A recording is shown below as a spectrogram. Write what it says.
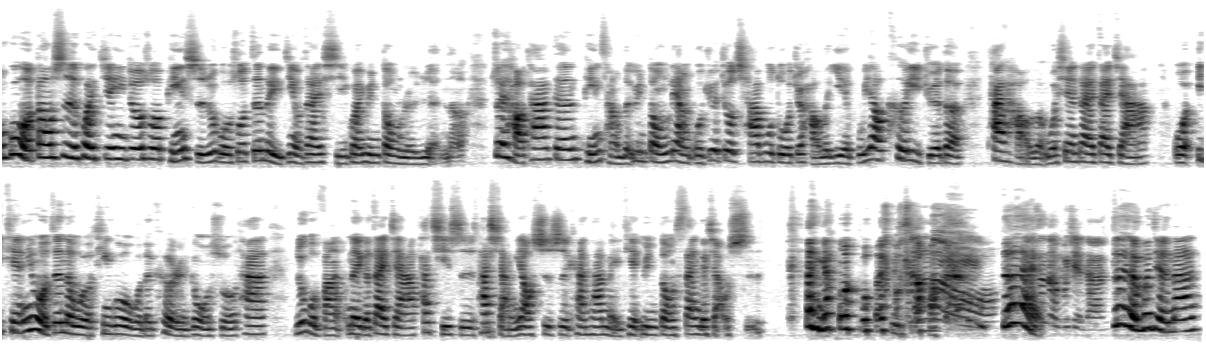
不过我倒是。会建议就是说，平时如果说真的已经有在习惯运动的人呢，最好他跟平常的运动量，我觉得就差不多就好了，也不要刻意觉得太好了。我现在在家，我一天，因为我真的我有听过我的客人跟我说，他如果房那个在家，他其实他想要试试看，他每天运动三个小时。看看会不会比较好？哦、对，真的不简单。对，很不简单。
